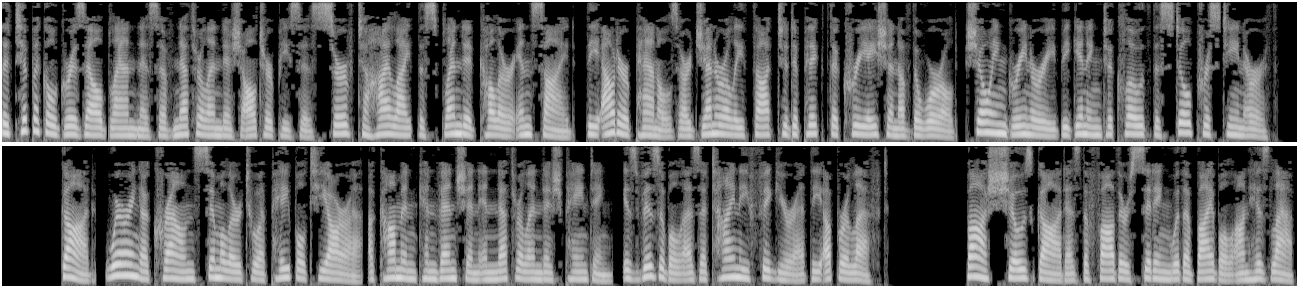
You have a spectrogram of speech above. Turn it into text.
The typical grisaille blandness of Netherlandish altarpieces served to highlight the splendid color inside. The outer panels are generally thought to depict the creation of the world, showing greenery beginning to clothe the still pristine earth. God, wearing a crown similar to a papal tiara a common convention in Netherlandish painting, is visible as a tiny figure at the upper left. Bosch shows God as the Father sitting with a Bible on his lap,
